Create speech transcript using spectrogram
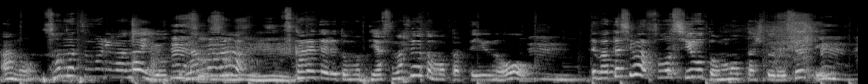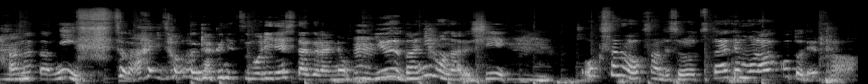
あの、そんなつもりはないよって、なんなら、疲れてると思って休ませようと思ったっていうのを、で、私はそうしようと思った人ですっていう、あなたに、その愛情の逆につもりでしたぐらいの言う場にもなるし、奥さんは奥さんでそれを伝えてもらうことでさ、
